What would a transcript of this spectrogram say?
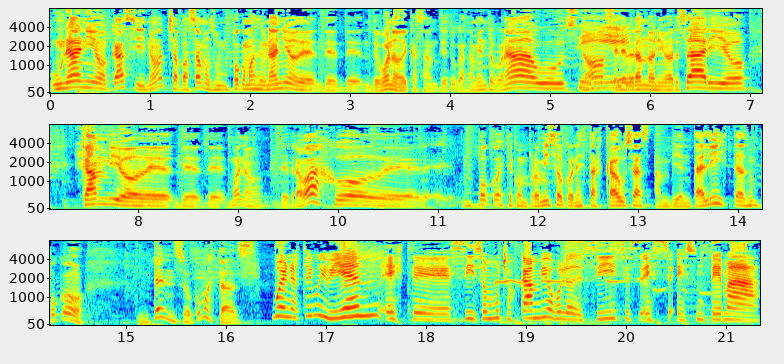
un año casi, ¿no? Ya pasamos un poco más de un año de, de, de- de, bueno, de, casa- de tu casamiento con Agus, Sí. ¿no? Celebrando aniversario, cambio de, de- de, bueno, de trabajo, de- un poco este compromiso con estas causas ambientalistas, un poco intenso. ¿Cómo estás? Bueno, estoy muy bien. Este, sí, son muchos cambios, vos lo decís. Es, es, es un tema,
